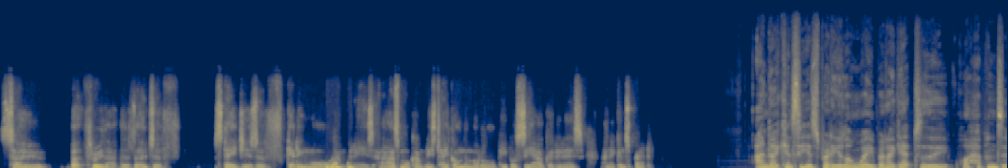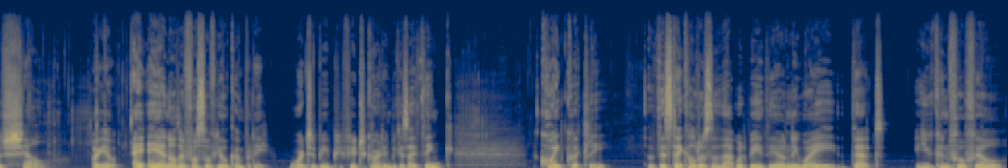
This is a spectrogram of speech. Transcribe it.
So but through that, there's loads of stages of getting more companies. And as more companies take on the model, people see how good it is and it can spread. And I can see it spreading a long way, but I get to the what happens if Shell or you know, a, a another fossil fuel company were to be future guardian? Because I think quite quickly the stakeholders of that would be the only way that you can fulfill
